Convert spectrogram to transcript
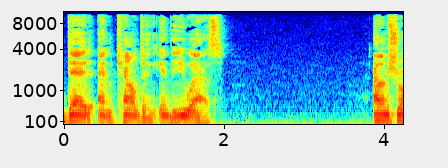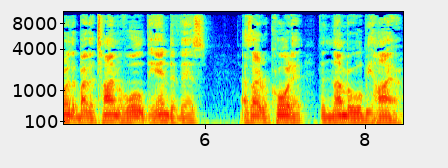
dead and counting in the US. And I'm sure that by the time of all the end of this, as I record it, the number will be higher.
